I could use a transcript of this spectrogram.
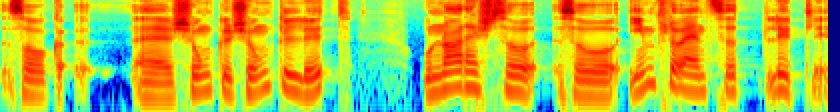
so äh, Schunkel-Schunkel-Leute, und dann hast du so, so Influencer-Leute.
